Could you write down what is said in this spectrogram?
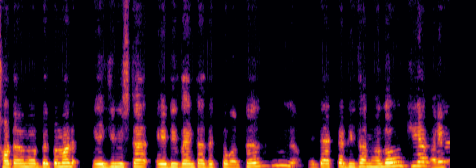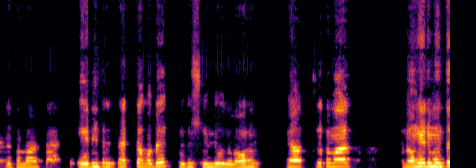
শর্টের মধ্যে তোমার এই জিনিসটা এই ডিজাইনটা দেখতে পাচ্ছ। এটা একটা ডিজাইন হলো। কি আর তোমার এই ডিজাইনটা একটা হবে খুবই সুন্দর রং তোমার রঙের মধ্যে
